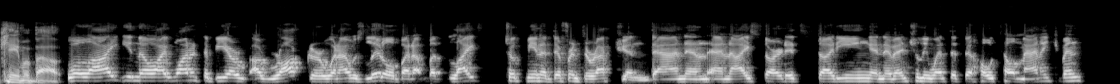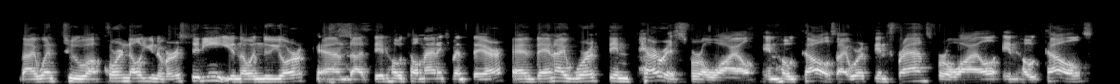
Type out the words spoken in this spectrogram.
came about. Well, I you know I wanted to be a, a rocker when I was little, but but life took me in a different direction, Dan, and and I started studying and eventually went to the hotel management I went to uh, Cornell University, you know, in New York, and uh, did hotel management there. And then I worked in Paris for a while in hotels. I worked in France for a while in hotels,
